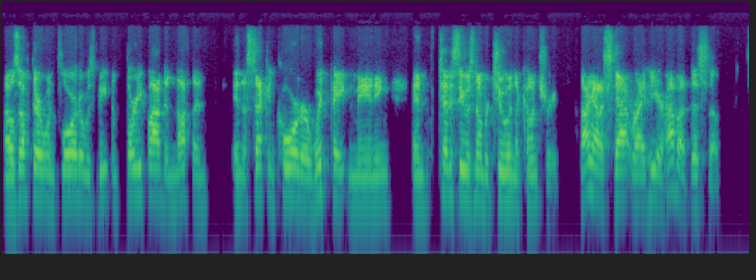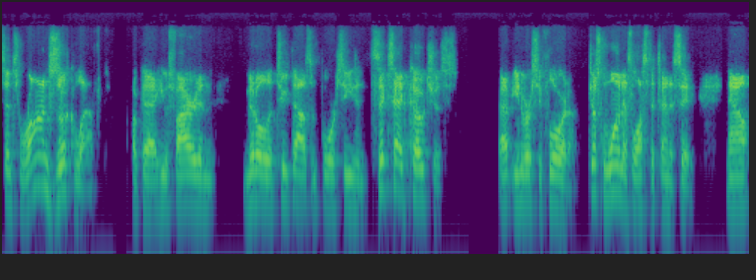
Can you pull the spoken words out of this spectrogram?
I was up there when Florida was beating them 35 to nothing in the second quarter with Peyton Manning and Tennessee was number 2 in the country. I got a stat right here. How about this though? Since Ron Zook left, okay, he was fired in middle of the 2004 season. Six head coaches at University of Florida. Just one has lost to Tennessee. Now,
